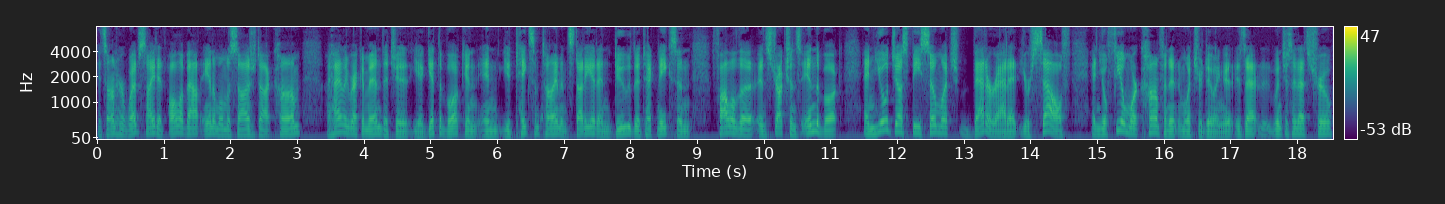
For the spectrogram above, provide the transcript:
It's on her website at allaboutanimalmassage.com. I highly recommend that you, you get the book and, and you take some time and study it and do the techniques and follow the instructions in the book. And you'll just be so much better at it yourself and you'll feel more confident in what you're doing. Is that, wouldn't you say that's true?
